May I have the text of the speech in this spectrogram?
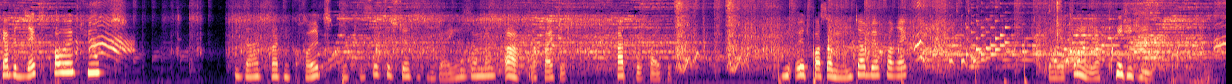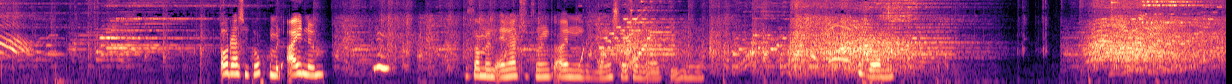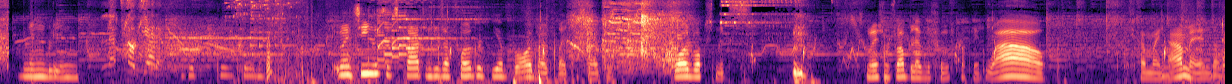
Habe jetzt sechs Power Cubes. Und da hat gerade ein Colt eine Kiste zerstört und sind eingesammelt. Ah, er fightet. Hat gefightet. Wird fast am Mieterbär verreckt. Und jetzt zu mir. oh, da ist ein Pokémon mit einem. Wir sammeln Energy Drink ein und Longshot. Gewonnen. Mein Ziel ist jetzt gerade in dieser Folge hier Brawlball freizuschalten. Brawlbox nix. Exploration Drop Level 5 Paket. Wow. Ich kann meinen Namen ändern.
